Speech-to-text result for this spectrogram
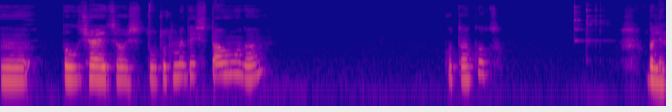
Е, получається, ось тут от ми десь ставимо, да? Отак от. Блін,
